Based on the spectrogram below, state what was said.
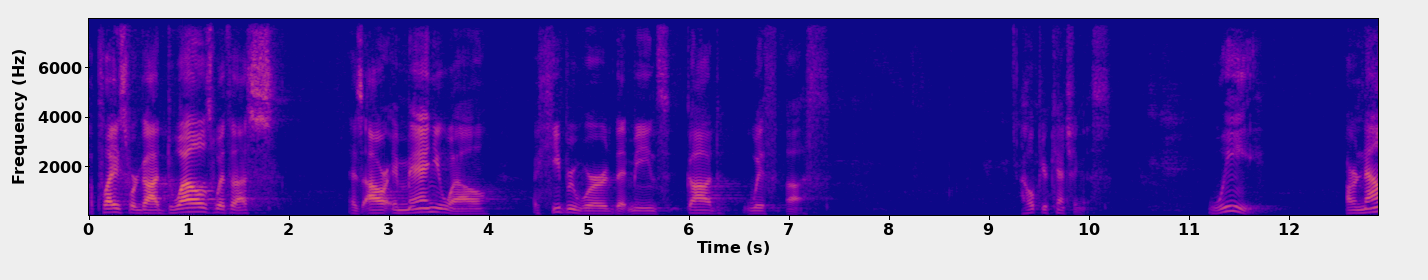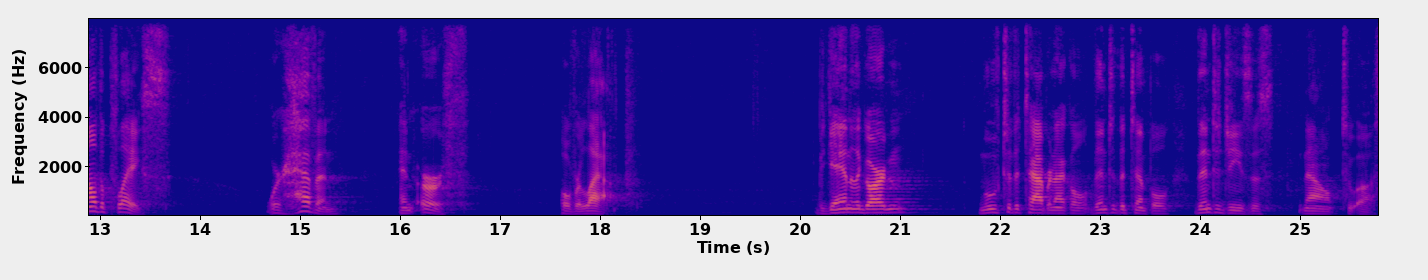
A place where God dwells with us as our Emmanuel, a Hebrew word that means God with us. I hope you're catching this. We are now the place where heaven and earth overlap. Began in the garden, moved to the tabernacle, then to the temple, then to Jesus, now to us.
